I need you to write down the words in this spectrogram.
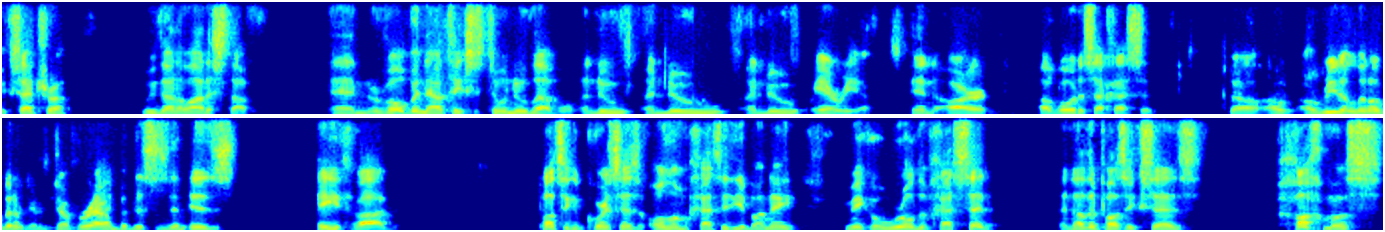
etc we've done a lot of stuff. And Rav Wolbe now takes us to a new level a new a new a new area in our avodas chesed I'll, I'll read a little bit. I'm going to jump around, but this is in his eighth Vad. Pasuk, of course, says Olam Chesed Yibane. You make a world of Chesed. Another pasuk says Chachmos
